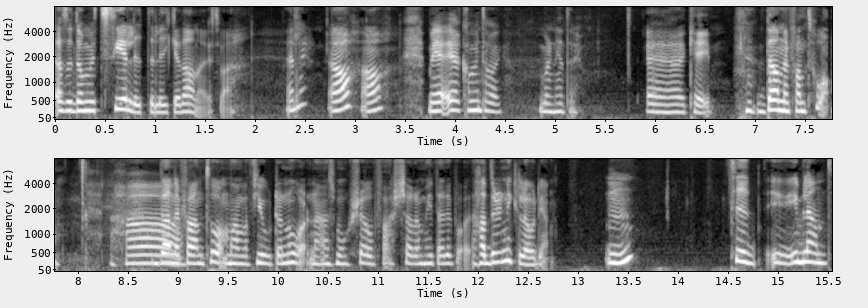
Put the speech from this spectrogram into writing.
alltså de ser lite likadana ut va? Ja, ja. Men jag, jag kommer inte ihåg vad den heter. Eh, Okej. Danne Fantom. Aha. Danne Fantom, han var 14 år när hans morsa och farsa de hittade på. Hade du Nickelodeon? Mm. Tid, ibland.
